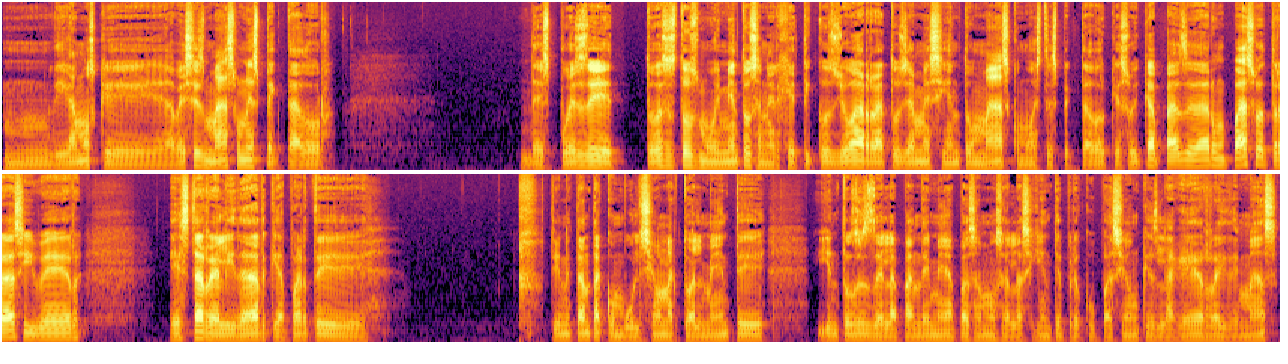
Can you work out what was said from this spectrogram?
mm, digamos que a veces más un espectador. Después de todos estos movimientos energéticos, yo a ratos ya me siento más como este espectador, que soy capaz de dar un paso atrás y ver esta realidad que aparte tiene tanta convulsión actualmente y entonces de la pandemia pasamos a la siguiente preocupación que es la guerra y demás.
